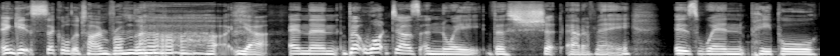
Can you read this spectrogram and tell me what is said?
and get sick all the time from them. yeah. And then, but what does annoy the shit out of me is when people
